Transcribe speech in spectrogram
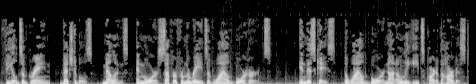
Fields of grain, vegetables, melons, and more suffer from the raids of wild boar herds. In this case, the wild boar not only eats part of the harvest,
